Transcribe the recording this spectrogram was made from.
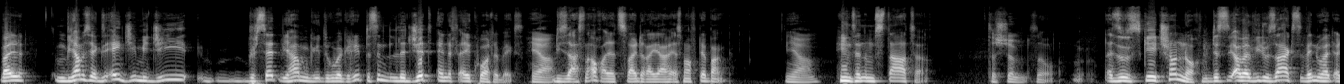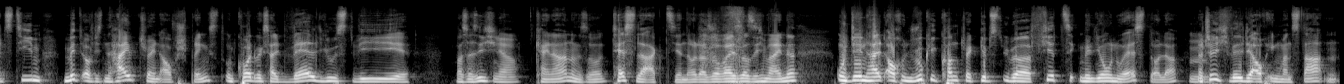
Weil wir haben es ja gesehen, ey, Jimmy G, Brissett, wir haben drüber geredet, das sind legit NFL-Quarterbacks. Ja. Die saßen auch alle zwei, drei Jahre erstmal auf der Bank. Ja, Hinter einem Starter. das stimmt. So. Also es geht schon noch. Das aber wie du sagst, wenn du halt als Team mit auf diesen Hype-Train aufspringst und Quarterbacks halt valuest wie, was weiß ich, Ja. keine Ahnung, so Tesla-Aktien oder so, weißt du, was ich meine? Und denen halt auch einen Rookie-Contract gibst über 40 Millionen US-Dollar. Natürlich will der auch irgendwann starten.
